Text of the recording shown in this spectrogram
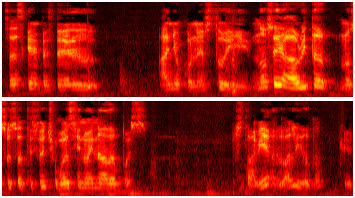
sabes que empecé el año con esto y no sé, ahorita no estoy satisfecho, igual si no hay nada, pues, pues está bien, es válido, ¿no? Que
